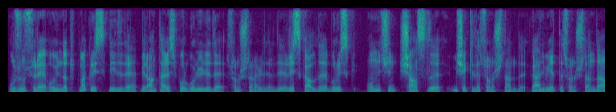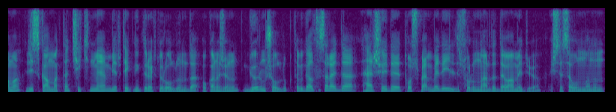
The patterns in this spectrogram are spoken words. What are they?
uzun süre oyunda tutmak riskliydi de. Bir Antalya Spor golüyle de sonuçlanabilirdi. Risk aldı. Bu risk onun için şanslı bir şekilde sonuçlandı. Galibiyetle sonuçlandı ama risk almaktan çekinmeyen bir teknik direktör olduğunu da Okan Hoca'nın görmüş olduk. Tabi Galatasaray'da her şeyde toz pembe değildi. Sorunlar da devam ediyor. İşte savunmanın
